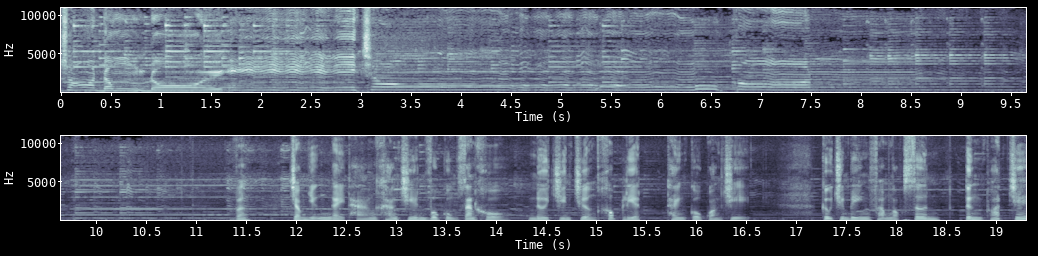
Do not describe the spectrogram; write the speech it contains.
cho đồng đội trong con Vâng, trong những ngày tháng kháng chiến vô cùng gian khổ, nơi chiến trường khốc liệt thành cổ Quảng Trị, cựu chiến binh Phạm Ngọc Sơn từng thoát chết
